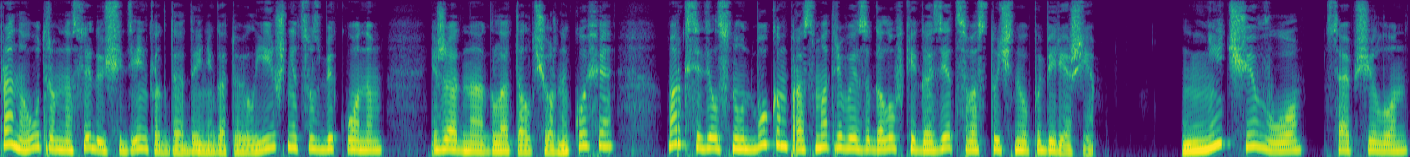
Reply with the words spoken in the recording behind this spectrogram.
Рано утром, на следующий день, когда Дэнни готовил яичницу с беконом и жадно глотал черный кофе, Марк сидел с ноутбуком, просматривая заголовки газет с восточного побережья. «Ничего», — сообщил он.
